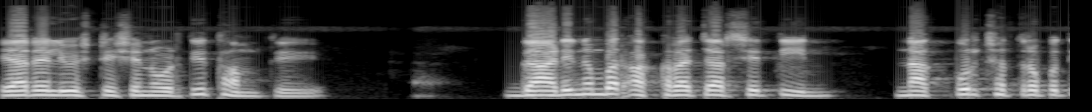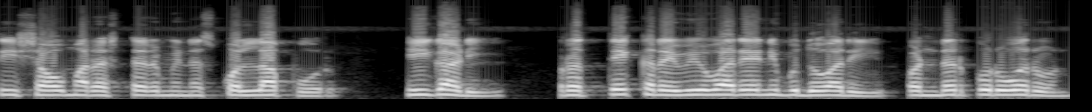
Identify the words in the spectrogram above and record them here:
या रेल्वे स्टेशनवरती थांबते. गाडी नंबर अकरा चारशे तीन नागपूर छत्रपती शाहू महाराज टर्मिनस कोल्हापूर. ही गाडी प्रत्येक रविवारी आणि बुधवारी पंढरपूरवरून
